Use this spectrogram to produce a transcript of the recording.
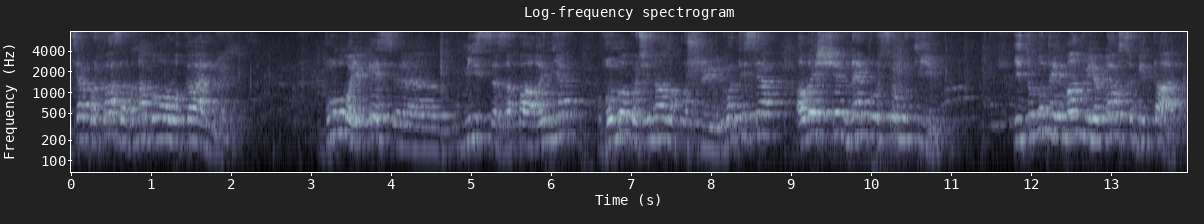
ця проказа вона була локальною. Було якесь е, місце запалення, воно починало поширюватися, але ще не по всьому тілу. І тому Нейман уявляв собі так,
